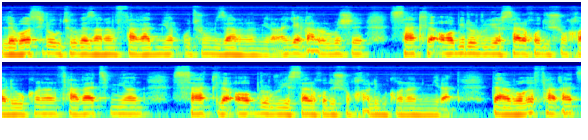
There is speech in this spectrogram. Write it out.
لباسی رو اتو بزنن فقط میان اتو می‌زنن و میرن. اگه قرار باشه سطل آبی رو روی سر خودشون خالی بکنن فقط میان سطل آب رو روی سر خودشون خالی می‌کنن میرن. در واقع فقط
